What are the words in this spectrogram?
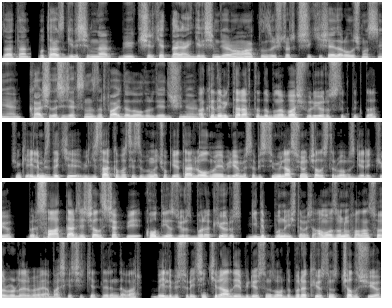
zaten bu tarz girişimler büyük şirketler yani girişim diyorum ama aklınızda 3-4 kişi şeyler oluşmasın yani. Karşılaşacaksınızdır faydalı olur diye düşünüyorum. Akademik tarafta da buna başvuruyoruz sıklıkla. Çünkü elimizdeki bilgisayar kapasitesi buna çok yeterli olmayabiliyor. Mesela bir simülasyon çalıştırmamız gerekiyor. Böyle saatlerce çalışacak bir kod yazıyoruz, bırakıyoruz. Gidip bunu işte mesela Amazon'un falan serverları var ya başka şirketlerin de var. Belli bir süre için kiralayabiliyorsunuz. Orada bırakıyorsunuz, çalışıyor.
